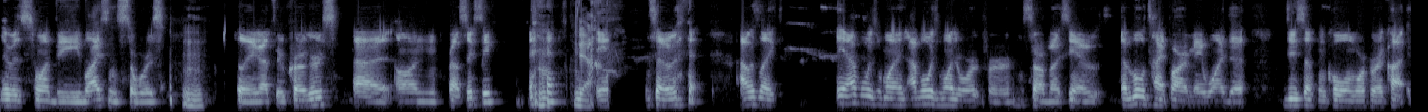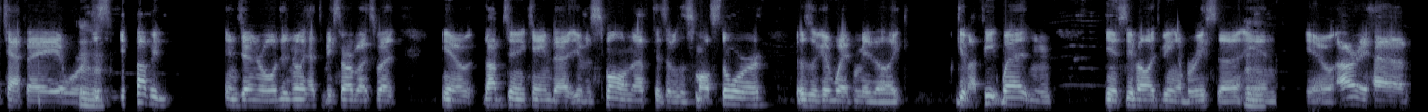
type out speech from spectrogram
it was one of the licensed stores. Mhm. So I got through Kroger's uh, on Route 60. Mhm. Yeah. So I was like, yeah, I've always wanted, I've always wanted to work for Starbucks. You know, a little tiny part of me wanted to do something cool and work for a ca- cafe or Mhm. just coffee in general. It didn't really have to be Starbucks, but you know, the opportunity came that it was small enough because it was a small store. It was a good way for me to like get my feet wet and you know see if I liked being a barista. Mhm. And you know, I already have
